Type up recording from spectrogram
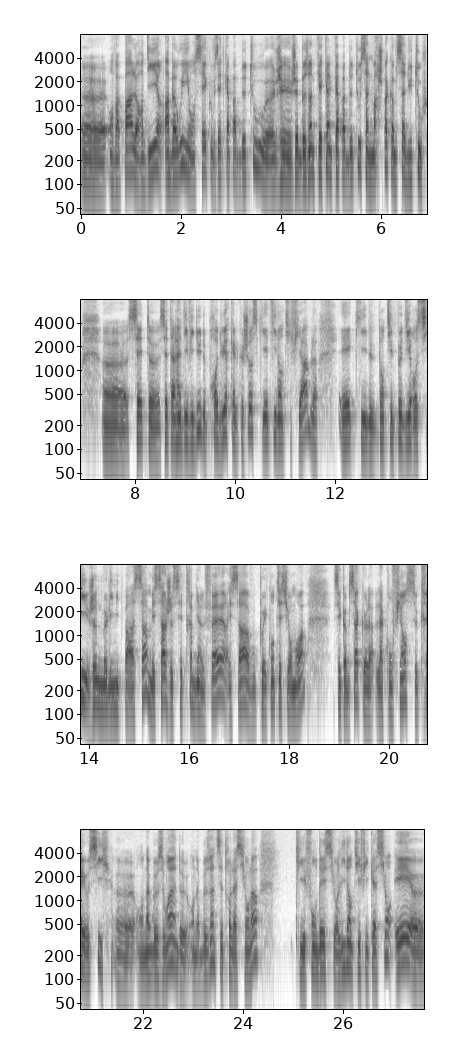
euh, On va pas leur dire ah bah oui, on sait que vous êtes capable de tout. Euh, j'ai besoin de quelqu'un capable de tout. Ça ne marche pas comme ça du tout. Euh, euh, c'est à l'individu de produire quelque chose qui est identifiable et qui, dont il peut dire aussi je ne me limite pas à ça, mais ça je sais très bien le faire et ça vous pouvez compter sur moi c'est comme ça que la, confiance se crée aussi. On, a besoin de, on a besoin de cette relation-là qui est fondée sur l'identification et, euh,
